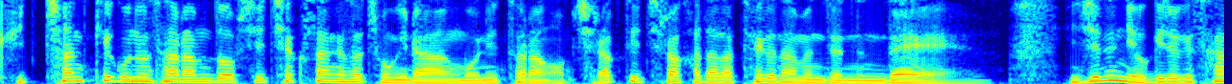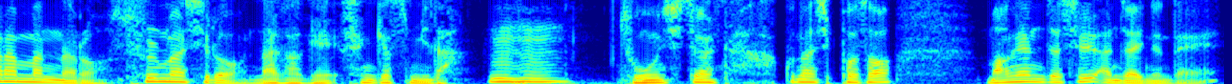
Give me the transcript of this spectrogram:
귀찮게 구는 사람도 없이 책상에서 종이랑 모니터랑 엎치락뒤치락 하다가 퇴근하면 됐는데 이제는 여기저기 사람 만나러 술 마시러 나가게 생겼습니다. 음 좋은 시절 다 갔구나 싶어서 망연자실 앉아있는데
